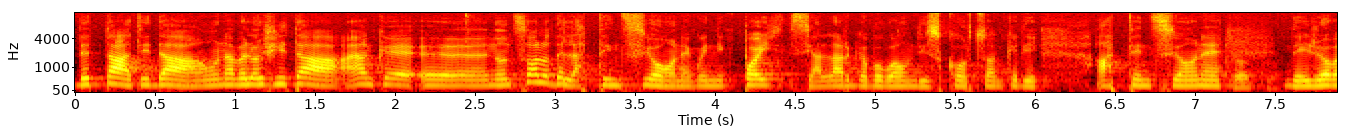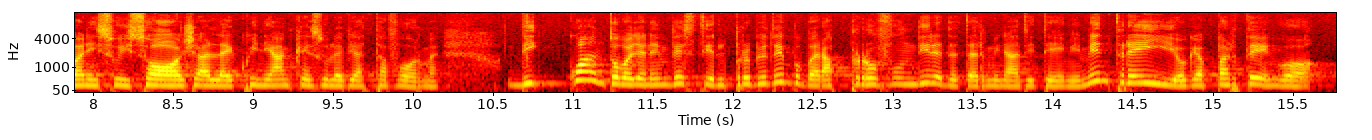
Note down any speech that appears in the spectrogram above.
dettati da una velocità anche eh, non solo dell'attenzione, quindi poi si allarga proprio a un discorso anche di attenzione dei giovani sui social e quindi anche sulle piattaforme, di quanto vogliono investire il proprio tempo per approfondire determinati temi, mentre io che appartengo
